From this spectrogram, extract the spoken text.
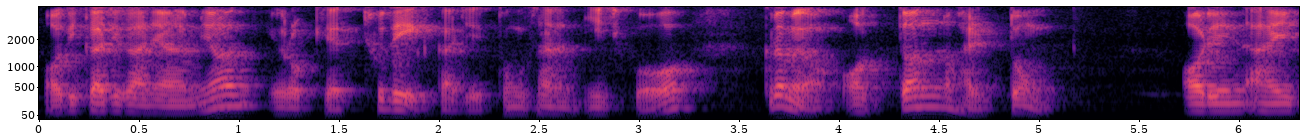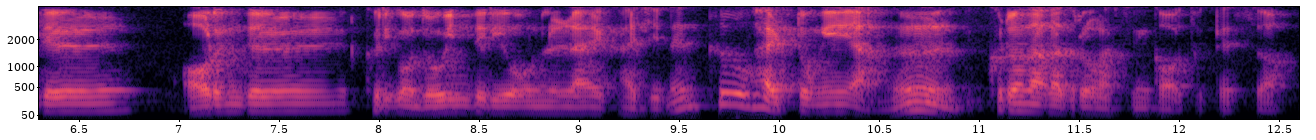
어디까지 가냐면 이렇게 today까지 동사는 is고 그러면 어떤 활동 어린 아이들 어른들 그리고 노인들이 오늘날 가지는 그 활동의 양은 그러나가 들어갔으니까 어떻겠어?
